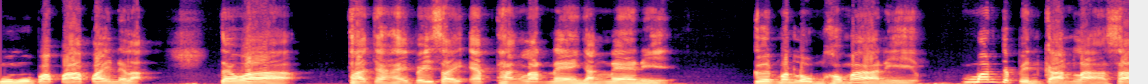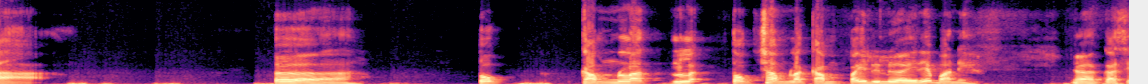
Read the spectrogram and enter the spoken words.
งูงูปลาปลาไปนี่แหละแต่ว่าถ้าจะให้ไปใส่แอปทางลัดแน่ยังแน่นี่ เกิดมันล่มเข้ามานี่ มันจะเป็นการล่าซ่า เออ ตกกำละตกช่ำละกำไปเรื่อยๆเด้บัดนี้เออเกษ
